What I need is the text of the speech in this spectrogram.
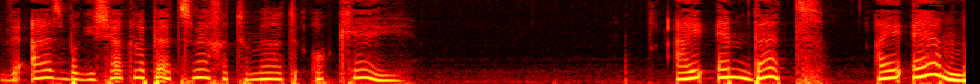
ואז בגישה כלפי עצמך את אומרת, אוקיי, I am that, I am.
